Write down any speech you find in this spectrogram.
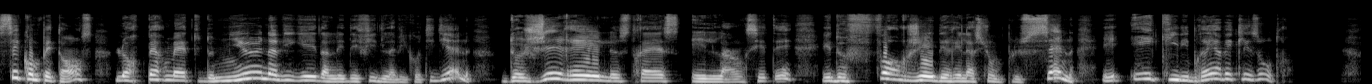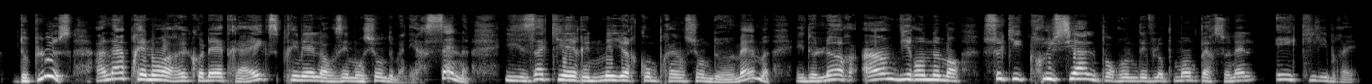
Ces compétences leur permettent de mieux naviguer dans les défis de la vie quotidienne, de gérer le stress et l'anxiété et de forger des relations plus saines et équilibrées avec les autres. De plus, en apprenant à reconnaître et à exprimer leurs émotions de manière saine, ils acquièrent une meilleure compréhension d'eux-mêmes et de leur environnement, ce qui est crucial pour un développement personnel équilibré.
